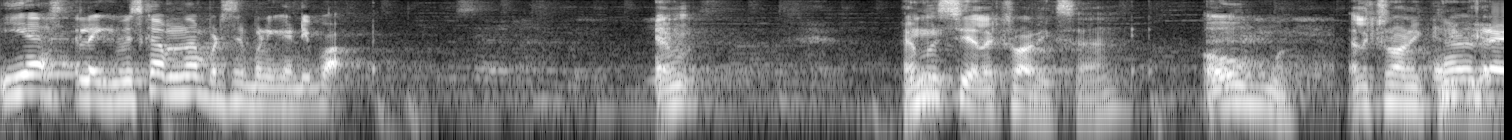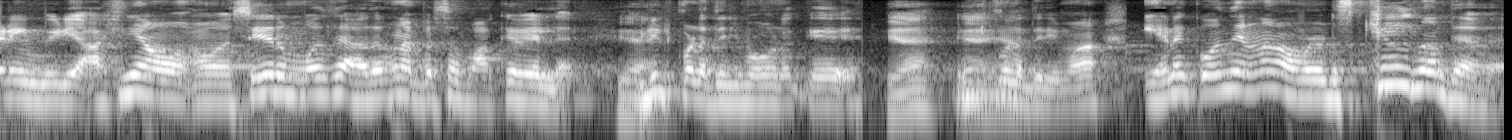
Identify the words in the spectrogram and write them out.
He has like Viscom தான் படிச்சிருப்பேன் கண்டிப்பா. M- MSc electronics oh electronic trading media actually அவன் அவன் சேரும் போது அதெல்லாம் நான் பெருசாக பார்க்கவே இல்லை. எடிட் பண்ண தெரியுமா உனக்கு? எடிட் பண்ண தெரியுமா? எனக்கு வந்து என்னன்னா அவனோட ஸ்கில் தான் தேவை.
